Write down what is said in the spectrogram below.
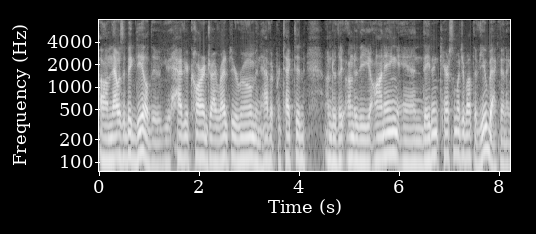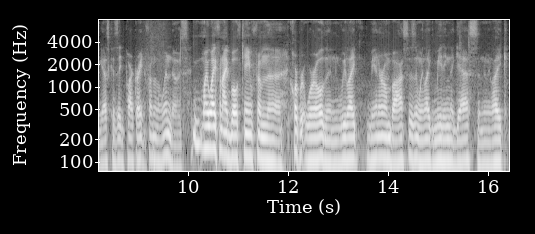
um, that was a big deal. Do you have your car and drive right up to your room and have it protected under the under the awning? And they didn't care so much about the view back then, I guess, because they'd park right in front of the windows. My wife and I both came from the corporate world, and we like being our own bosses, and we like meeting the guests, and we like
